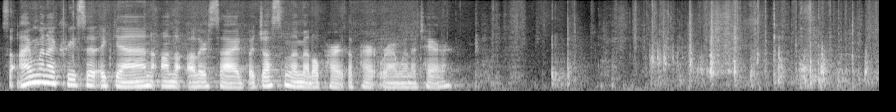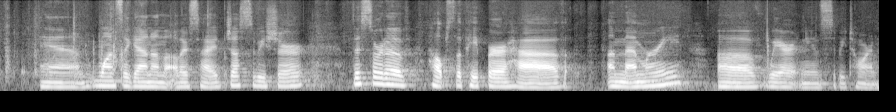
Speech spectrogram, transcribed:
So I'm going to crease it again on the other side, but just in the middle part, the part where I'm going to tear. And once again on the other side, just to be sure. This sort of helps the paper have a memory of where it needs to be torn.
